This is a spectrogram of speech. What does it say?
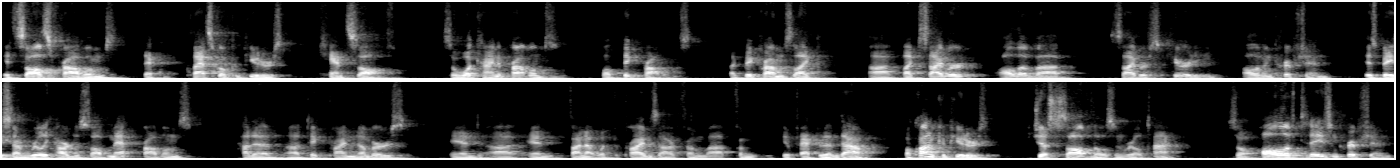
It solves problems that classical computers can't solve. So what kind of problems? Well, big problems, like big problems like uh, like cyber, all of uh, cybersecurity, all of encryption is based on really hard to solve math problems, how to uh, take prime numbers and uh, and find out what the primes are from uh, from you know, factor them down. Well, quantum computers just solve those in real time. So all of today's encryption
